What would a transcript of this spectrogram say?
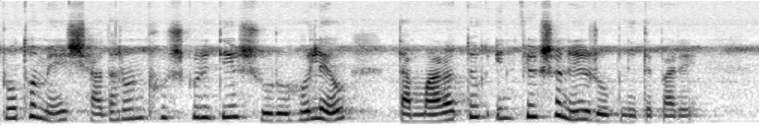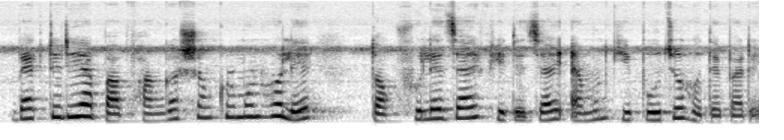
প্রথমে সাধারণ ফুসকুড়ি দিয়ে শুরু হলেও তা মারাত্মক ইনফেকশনের রূপ নিতে পারে। ব্যাকটেরিয়া বা ফাঙ্গাস সংক্রমণ হলে ত্বক ফুলে যায়, ফেটে যায়, এমনকি পুজো হতে পারে।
